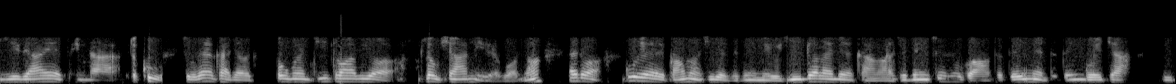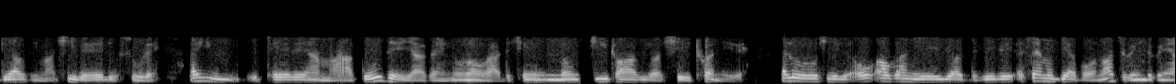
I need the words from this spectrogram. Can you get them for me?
အရေးပြားရဲ့အင်္ဂါတခုဆိုတဲ့အခါကျတော့ပုံမှန်ကြီးထွားပြီးတော့လှုပ်ရှားနေတယ်ပေါ့နော်အဲ့တော့ကိုယ့်ရဲ့ခေါင်းမှာရှိတဲ့သပင်တွေကိုယူတွက်လိုက်တဲ့အခါမှာသပင်စုစုပေါင်းသသိန်းနဲ့သသိန်းခွဲကြားဒီတယောက်စီမှာရှိတယ်လို့ဆိုတယ်အဲ့ဒီထဲထဲမှာ90ရာခိုင်နှုန်းလောက်ကတစ်ချိန်လုံးကြီးထွားပြီးတော့ရှည်ထွက်နေတယ် အဲ့လိုရှည်အောက်ကနေပြီးတော့တပြေးပြေးအဆက်မပြတ်ပေါ့နော်သပင်တပင်က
